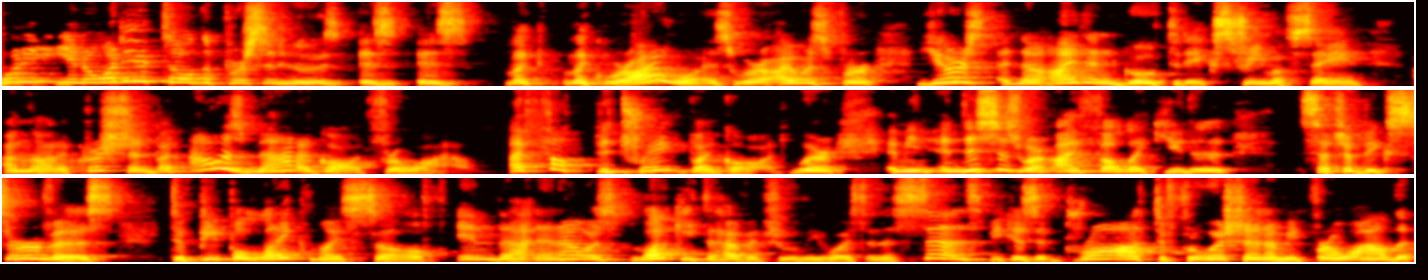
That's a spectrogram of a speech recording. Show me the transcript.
what do you, you know, what do you tell the person who is, is, is like, like where I was, where I was for years. Now I didn't go to the extreme of saying I'm not a Christian, but I was mad at God for a while. I felt betrayed by God. Where I mean, and this is where I felt like you did such a big service to people like myself in that. And I was lucky to have a Julie Roys in a sense because it brought to fruition. I mean, for a while, the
